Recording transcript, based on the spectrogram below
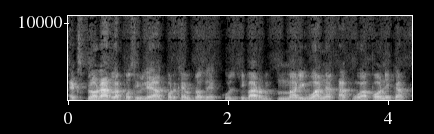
explorar la posibilidad, por ejemplo, de cultivar marihuana acuapónica.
